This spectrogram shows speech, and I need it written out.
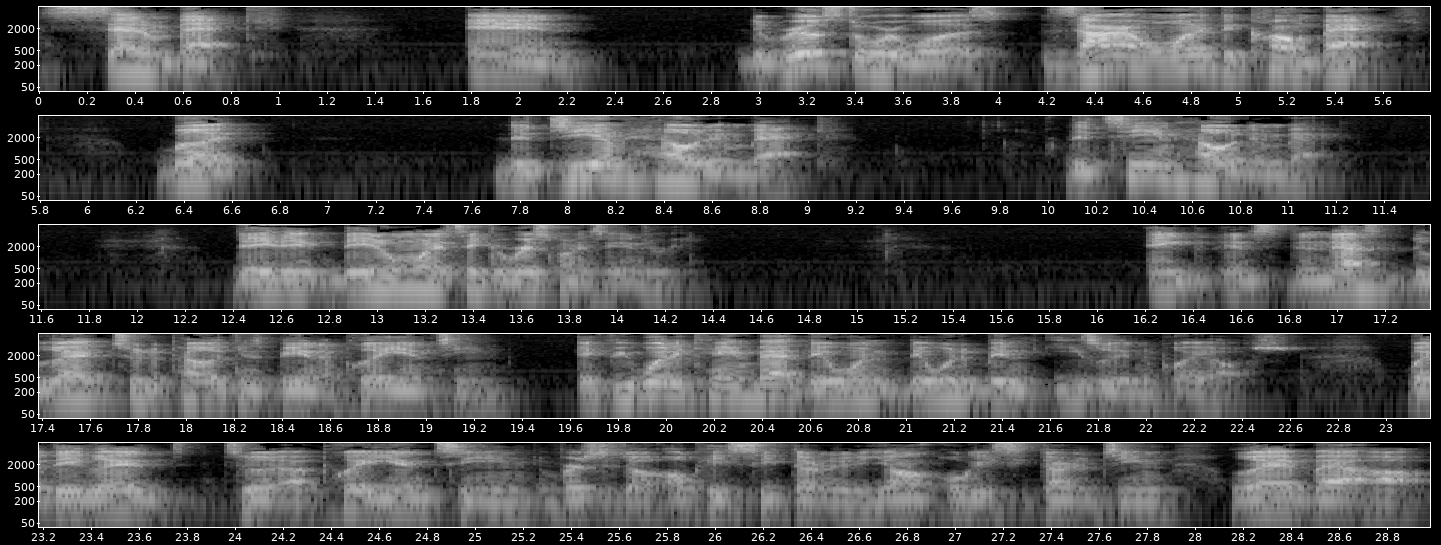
set him back. And the real story was Zion wanted to come back, but the GM held him back. The team held him back. They didn't they don't want to take a risk on his injury. And, and that's led to the Pelicans being a play-in team. If he would have came back, they wouldn't they would have been easily in the playoffs but they led to a play-in team versus the OKC Thunder, the young OKC Thunder team led by uh, a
